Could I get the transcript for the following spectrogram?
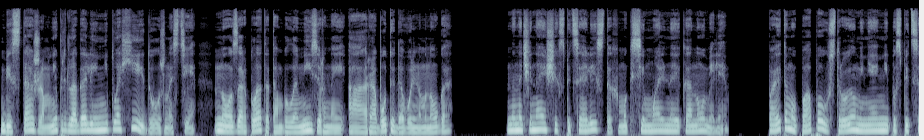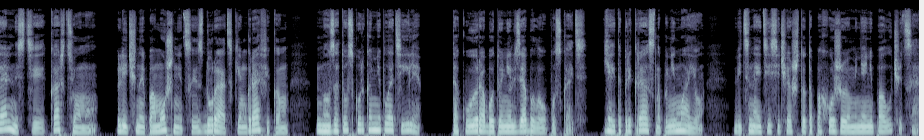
Без стажа мне предлагали неплохие должности, но зарплата там была мизерной, а работы довольно много. На начинающих специалистах максимально экономили. Поэтому папа устроил меня не по специальности к Артёму, личной помощницей с дурацким графиком, но зато сколько мне платили. Такую работу нельзя было упускать. Я это прекрасно понимаю — ведь найти сейчас что-то похожее у меня не получится.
